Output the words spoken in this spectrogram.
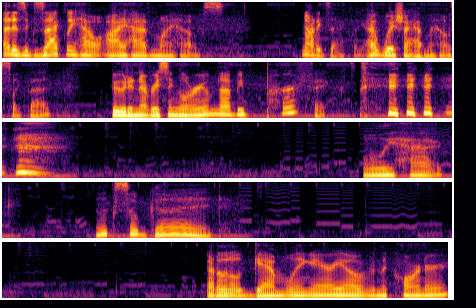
That is exactly how I have my house. Not exactly. I wish I had my house like that. Food in every single room, that'd be perfect. Holy heck. It looks so good. Got a little gambling area over in the corner.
